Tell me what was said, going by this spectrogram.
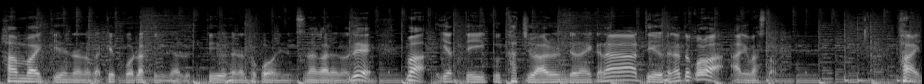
販売っていうのが結構楽になるっていう風なところにつながるので、まあ、やっていく価値はあるんじゃないかなっていう風なところはありますと。はい。っ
